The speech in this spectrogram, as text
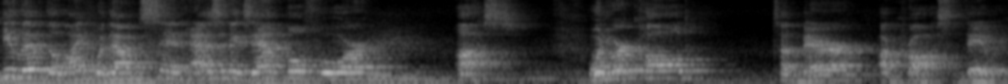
He lived a life without sin as an example for us. When we're called to bear a cross daily,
